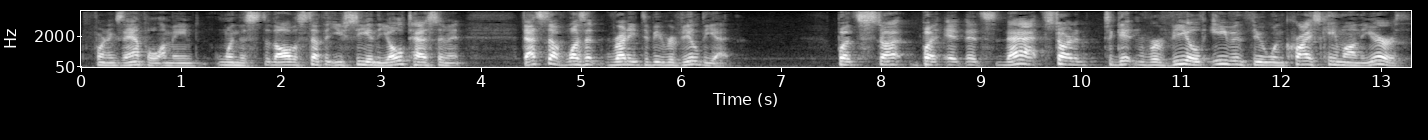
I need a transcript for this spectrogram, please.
for an example, I mean, when the all the stuff that you see in the Old Testament, that stuff wasn't ready to be revealed yet. But start, but it, it's that started to get revealed even through when Christ came on the earth,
